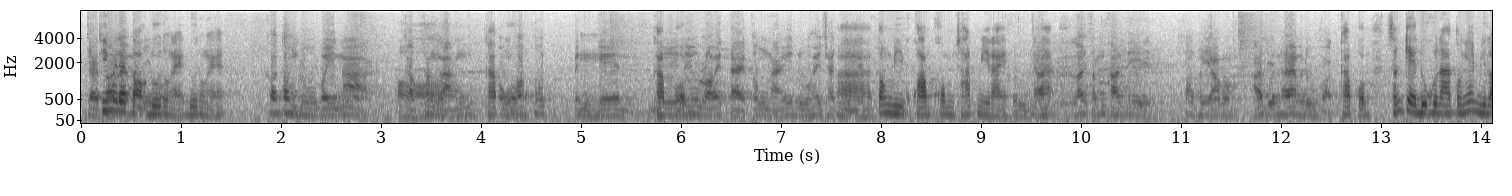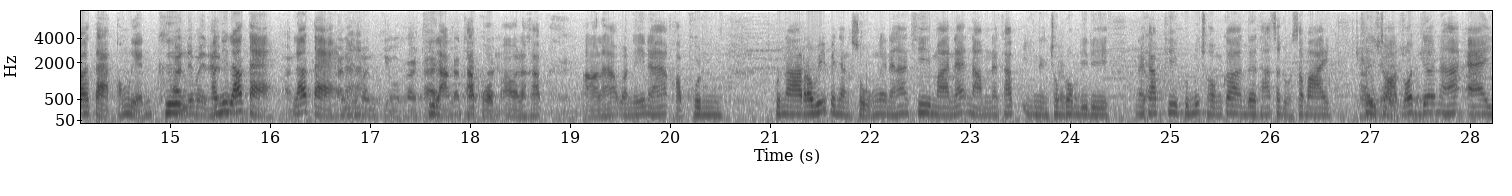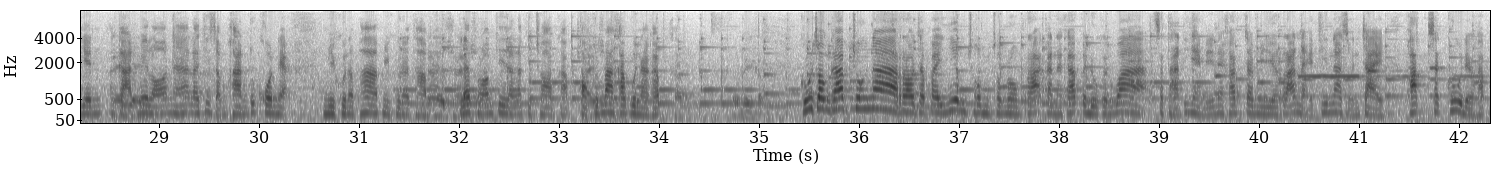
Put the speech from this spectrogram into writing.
แจกที่ไม่ได้ตอกแรดูตรงไหนดูตรงไหนฮะก็ต้องดูใบหน้าอ๋อกับข้างหลังครับองผมค์พระพุทธเป็นอืมเกณฑ์ครับมีผมริ้วรอยแตกตรงไหนดูให้ชัดเจอ่านต้องมีความคมชัดมีอะไรดูนะชัดฮะและสำคัญนี่ ต้องพยายามหาเหรียญแท้มาดูก่อน ครับผมสังเกตดูคุณอาตรงนี้มีรอยแตกของเหรียญคืออันนี้ไม่ได้อันนี้แล้วแต่อันแล้วแต่อันนะนี้ฮะมันเกี่ยวกับการทีหลังกะแทกครับผมเอาละครับเอาละฮะวันนี้นะฮะขอบคุณคุณอารวิเป็นอย่างสูงเลยนะฮะที่มาแนะนำนะครับอีกหนึ่งชมรมดีๆนะครับที่คุณผู้ชมก็เดินทางสะดวกสบายใช่ที่จอดใช่รถเยอะนะฮะแอร์เย็นอากาศแอร์เย็นไม่ร้อนนะฮะและที่สำคัญทุกคนเนี่ยมีคุณภาพมีคุณธรรมใช่ใช่และพร้อมที่จะรับผิดชอบครับขอบคุณมากครับคุณอาครับ เลยครับคุณผู้ชมครับช่วงหน้าเราจะไปเยี่ยมชมชมรมพระกันนะครับ ไปดูกันว่าสถานที่แห่งนี้นะครับจะมีร้านไหนที่น่าสนใจพักสักครู่เดียวครับ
